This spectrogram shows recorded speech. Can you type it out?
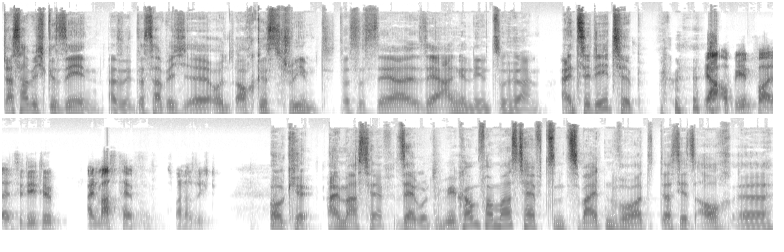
Das habe ich gesehen. Also das habe ich äh, und auch gestreamt. Das ist sehr, sehr angenehm zu hören. Ein CD-Tipp. Ja, auf jeden Fall. Ein CD-Tipp, ein Must-Have aus meiner Sicht. Okay, ein Must-Have. Sehr gut. Wir kommen vom Must-Have zum zweiten Wort, das jetzt auch äh,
